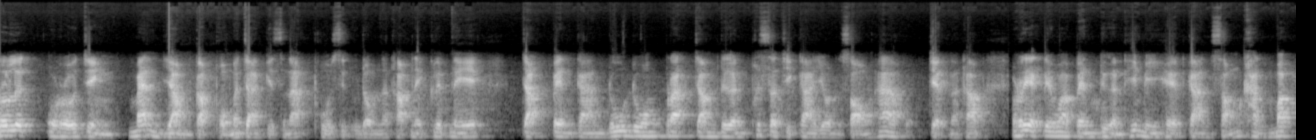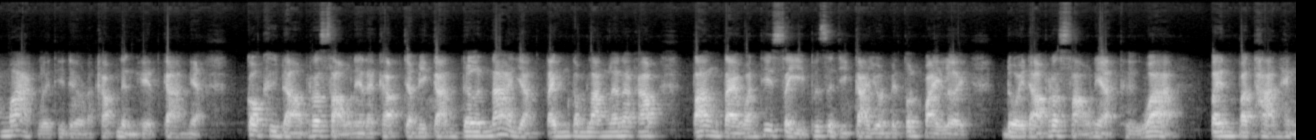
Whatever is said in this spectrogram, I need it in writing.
รู้ลึกรู้จริง แม่นยำกับผมอาจารย์กฤษณะภูสิทธิอุดมนะครับ ในคลิปนี้จะเป็นการดูดวงประจำเดือนพฤศจิกายน 2567 นะครับ เรียกได้ว่าเป็นเดือนที่มีเหตุการณ์สำคัญมาก ๆ เลยทีเดียวนะครับหนึ่งเหตุการณ์เนี่ยก็คือดาวพระเสาร์เนี่ยนะครับ จะมีการเดินหน้าอย่างเต็มกำลังแล้วนะครับ ตั้งแต่วันที่ 4 พฤศจิกายนเป็นต้นไปเลย โดยดาวพระเสาร์เนี่ยถือว่าเป็นประธานแห่ง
